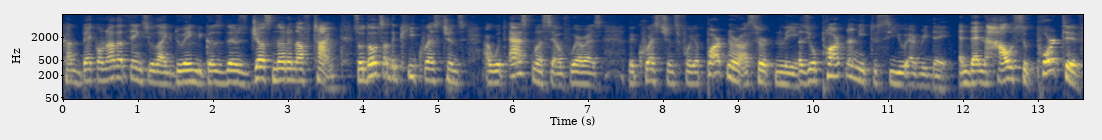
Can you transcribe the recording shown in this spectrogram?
cut back on other things you like doing because there's just not enough time. So those are the key questions I would ask myself whereas the questions for your partner are certainly does your partner need to see you every day? And then how supportive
